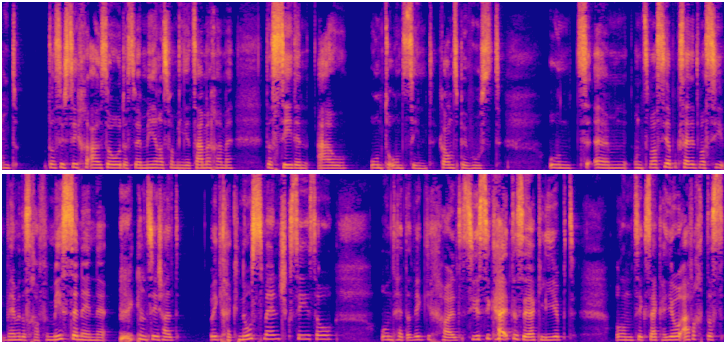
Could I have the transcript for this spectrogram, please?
Und das ist sicher auch so, dass wenn wir als Familie zusammenkommen, dass sie dann auch unter uns sind, ganz bewusst. Und, ähm, und was sie aber gesagt hat, was sie, wenn man das kann vermissen nennen, sie ist halt wirklich ein Genussmensch gewesen, so und hat wirklich halt Süßigkeiten sehr geliebt und sie gesagt, ja einfach das,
